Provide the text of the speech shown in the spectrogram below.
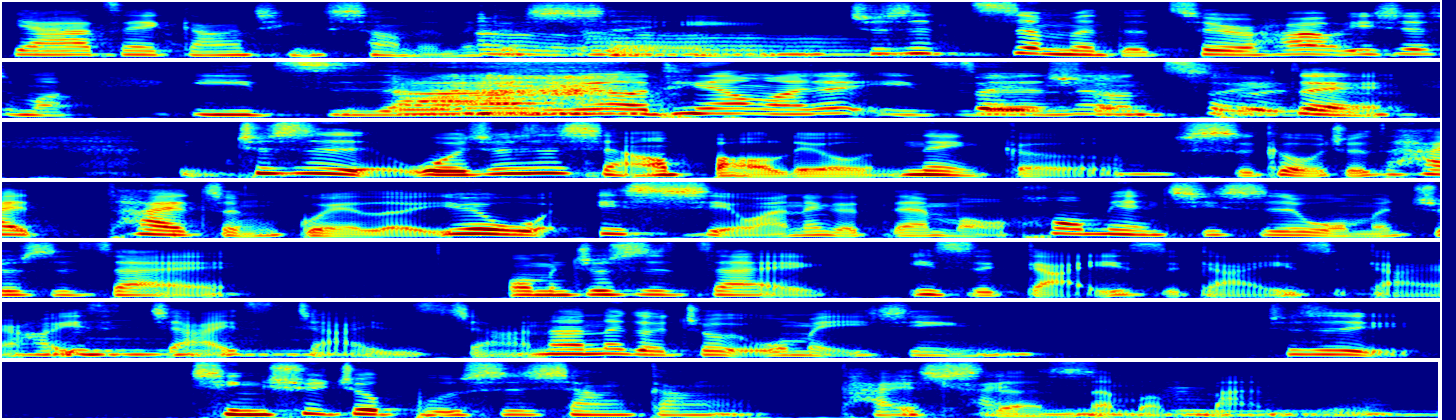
压在钢琴上的那个声音，嗯就是这么的脆弱，还有一些什么椅子啊，你没有听到吗？就椅子的那种纯粹的对，就是我就是想要保留那个时刻，我觉得太太珍贵了。因为我一写完那个 demo，后面其实我们就是在我们就是在一直改，一直改，一直改，然后一直加，嗯一直加，一直加。那那个就我们已经就是情绪就不是像刚开始的那么慢了。嗯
